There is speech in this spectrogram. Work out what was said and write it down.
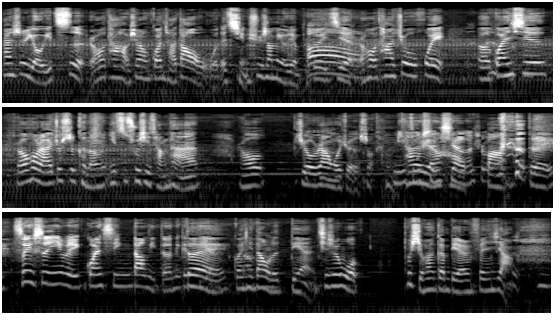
但是有一次，然后他好像观察到我的情绪上面有点不对劲，哦。然后他就会呃关心，然后后来就是可能一次促膝长谈，然后就让我觉得说，他的人好陷了是吧棒，对。所以是因为关心到你的那个对点，，关心到我的点，其实我不喜欢跟别人分享。嗯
